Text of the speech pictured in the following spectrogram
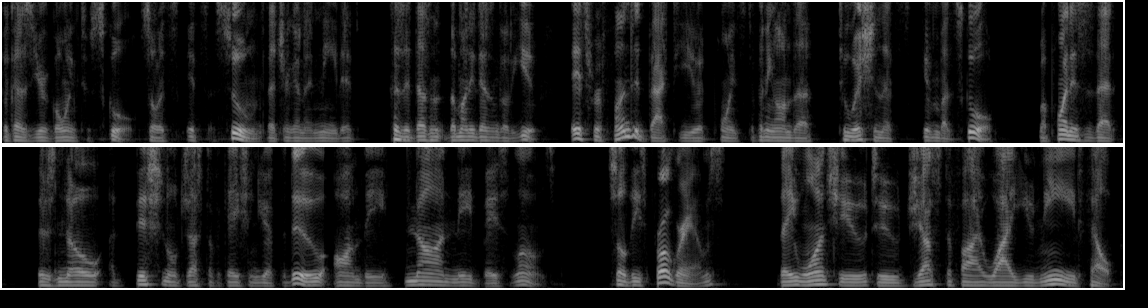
because you're going to school. So it's it's assumed that you're going to need it because it doesn't the money doesn't go to you. It's refunded back to you at points depending on the tuition that's given by the school. My point is is that there's no additional justification you have to do on the non-need based loans. So these programs, they want you to justify why you need help.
